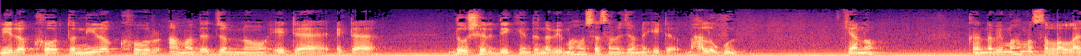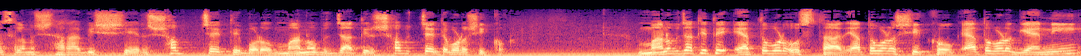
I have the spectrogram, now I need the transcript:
নিরক্ষর। তো নিরক্ষর আমাদের জন্য এটা একটা দোষের দিক, কিন্তু নবী মোহাম্মদের জন্য এটা ভালো গুণ। কেন? কারণ নবী মোহাম্মদ সাল্লাম সারা বিশ্বের সবচাইতে বড় মানব জাতির সবচাইতে বড় শিক্ষক। মানব জাতিতে এত বড় ওস্তাদ, এত বড় শিক্ষক, এত বড় জ্ঞানী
